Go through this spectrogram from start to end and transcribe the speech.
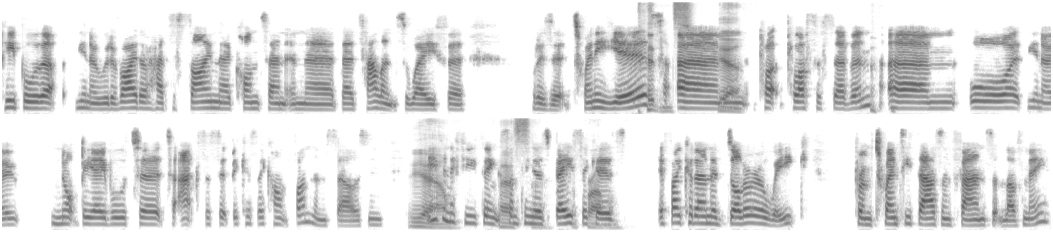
people that you know would have either had to sign their content and their their talents away for what is it 20 years um, yeah. pl- plus a seven um, or you know not be able to to access it because they can't fund themselves and yeah, even if you think something as basic as if I could earn a dollar a week from 20,000 fans that love me,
